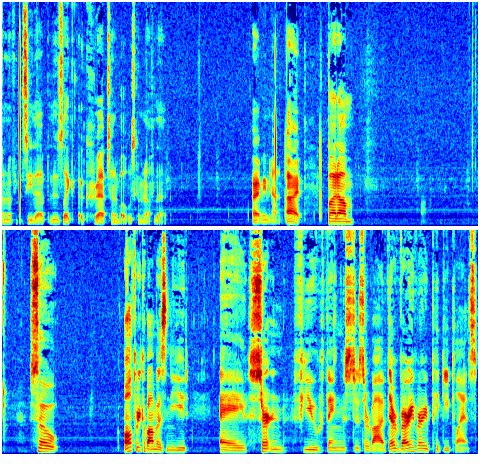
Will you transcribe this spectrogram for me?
I don't know if you can see that, but there's like a crap ton of bubbles coming off of that. All right, maybe not. All right, but um, so all three cabombas need a certain few things to survive. They're very, very picky plants.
